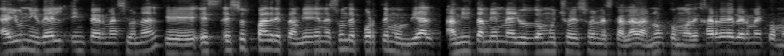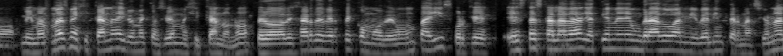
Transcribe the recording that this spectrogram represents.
hay un nivel internacional que es, eso es padre también, es un deporte mundial. A mí también me ayudó mucho eso en la escalada, ¿no? Como dejar de verme como, mi mamá es mexicana y yo me considero mexicano, ¿no? Pero dejar de verte como de un país, porque esta escalada ya tiene un grado a nivel internacional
